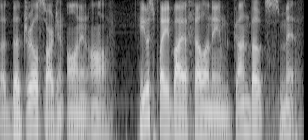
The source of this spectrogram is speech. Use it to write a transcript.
uh, the drill sergeant on and off. He was played by a fellow named Gunboat Smith.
